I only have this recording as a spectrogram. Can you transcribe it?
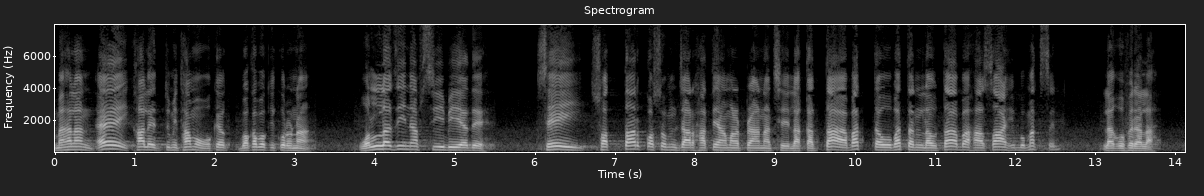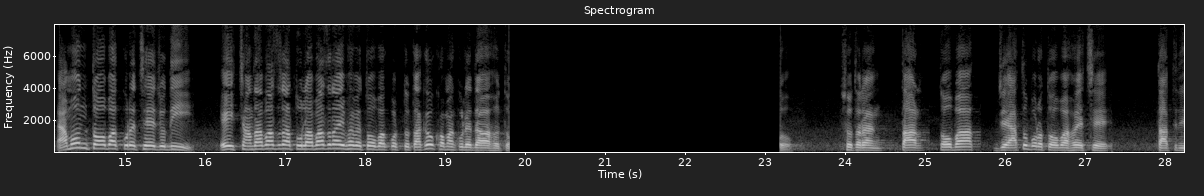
মাহলান, এই খালেদ, তুমি থামো, ওকে বকাবকি করো না। ওয়াল্লাজি নাফসি বিয়াদে সেই সত্তার কসম যার হাতে আমার প্রাণ আছে এমন তবা করেছে যদি এই চাঁদাবাজরা, তোলাবাজরা এইভাবে তৌবা করতো, তাকেও ক্ষমা করে দেওয়া হতো। সুতরাং তার তৌবা যে এত বড় তৌবা হয়েছে, তা তিনি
